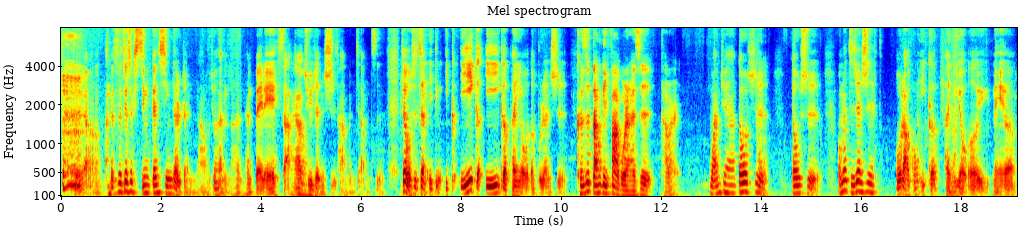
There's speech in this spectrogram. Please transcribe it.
对啊，可是就是新跟新的人啊，我就很很很北雷傻，还要去认识他们这样子。所以我是真的一定一个一个一个朋友我都不认识，可是当地法国人还是台湾人？完全啊都是都是，我们只认识我老公一个朋友而已，没了，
